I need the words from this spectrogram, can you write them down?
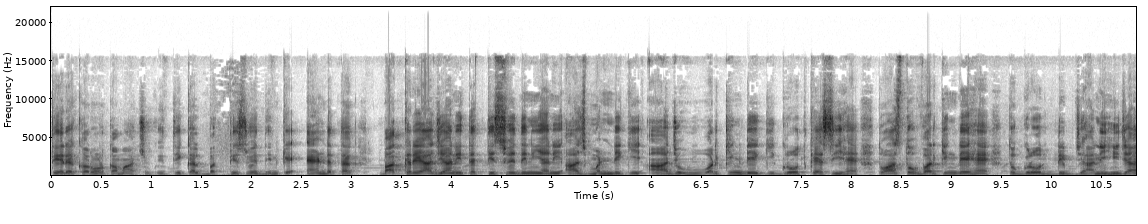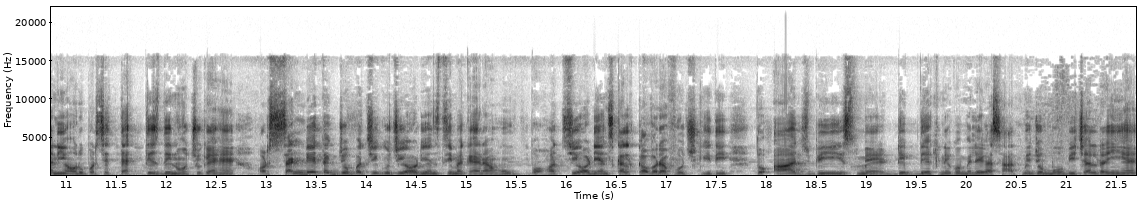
तेरह करोड़ कमा चुकी थी। कल बत्तीसवें दिन के एंड तक। बात करें आज यानी तैतीसवें दिन, यानी आज मंडे की, आज वर्किंग डे की ग्रोथ कैसी है? तो आज तो वर्किंग डे है तो ग्रोथ डिप जानी ही जानी और ऊपर से तैतीस दिन हो चुके हैं और संडे तक जो बची कुची ऑडियंस थी, मैं कह रहा हूँ, बहुत सी ऑडियंस कल कवर अप हो चुकी थी। तो आज भी इसमें डिप देखने को मिलेगा। साथ में जो मूवी चल रही हैं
